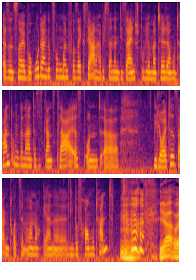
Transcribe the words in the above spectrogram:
also ins neue Büro dann gezogen bin vor sechs Jahren, habe ich dann ein Designstudio Mathilda Mutant umgenannt, dass es ganz klar ist und äh, die Leute sagen trotzdem immer noch gerne, liebe Frau Mutant. Mhm. Ja, aber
